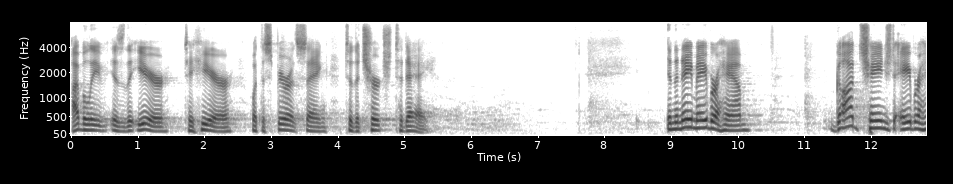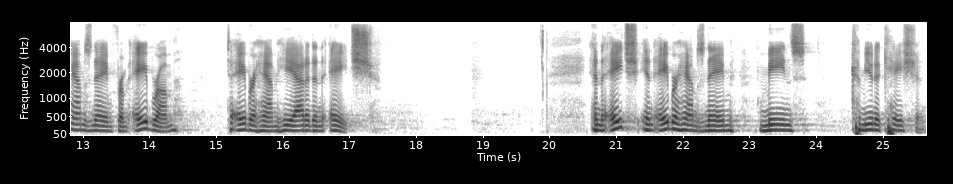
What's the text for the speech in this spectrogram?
I believe, is the ear to hear what the Spirit's saying to the church today. In the name Abraham, God changed Abraham's name from Abram to Abraham. He added an H. And the H in Abraham's name means communication.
